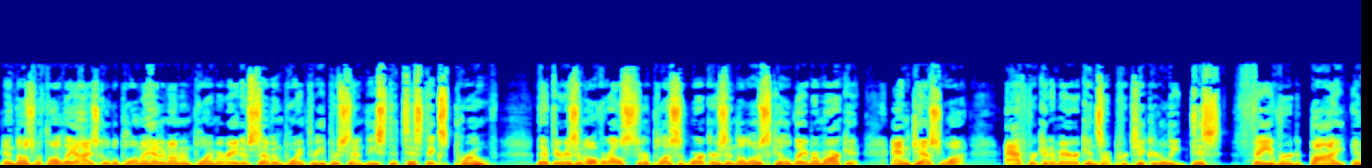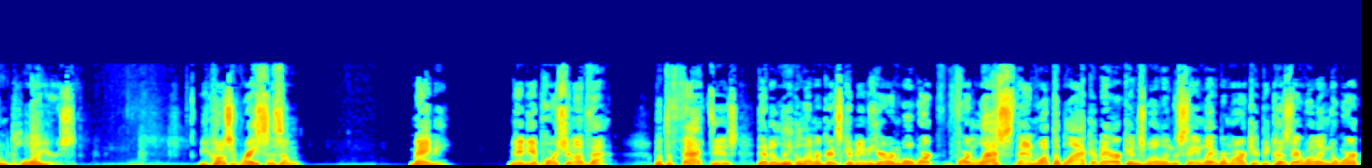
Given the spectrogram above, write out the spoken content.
and those with only a high school diploma had an unemployment rate of 7.3%. These statistics prove that there is an overall surplus of workers in the low skilled labor market. And guess what? African Americans are particularly disfavored by employers. Because of racism? Maybe. Maybe a portion of that. But the fact is that illegal immigrants come in here and will work for less than what the black Americans will in the same labor market because they're willing to work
